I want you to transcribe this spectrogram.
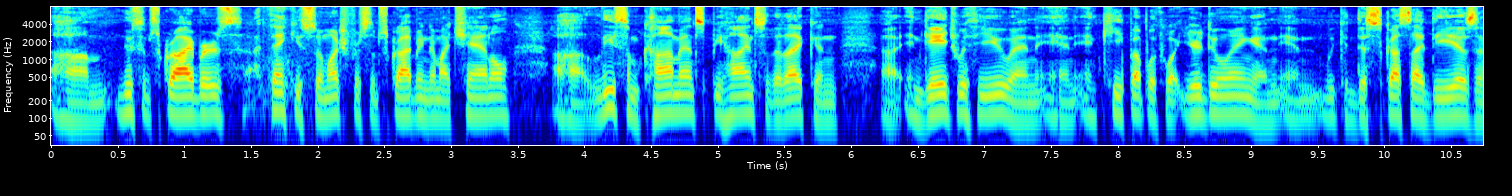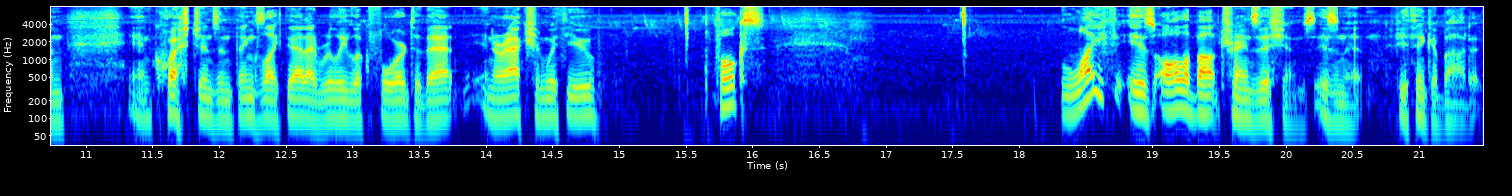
Um, new subscribers, thank you so much for subscribing to my channel. Uh, leave some comments behind so that I can uh, engage with you and, and, and, keep up with what you're doing and, and we can discuss ideas and, and questions and things like that. I really look forward to that interaction with you. Folks, life is all about transitions, isn't it? If you think about it.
